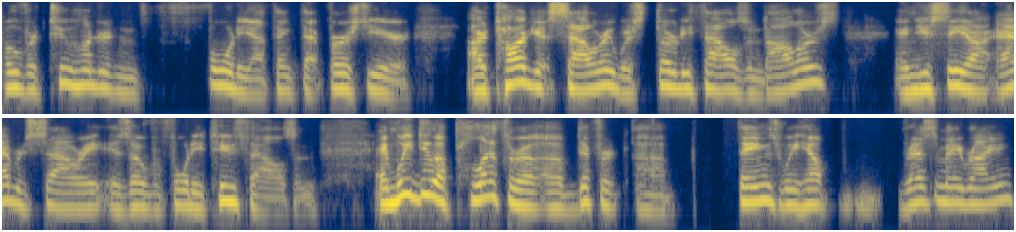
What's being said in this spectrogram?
over 240, I think, that first year. Our target salary was $30,000 and you see our average salary is over 42,000. And we do a plethora of different uh, things. We help resume writing,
